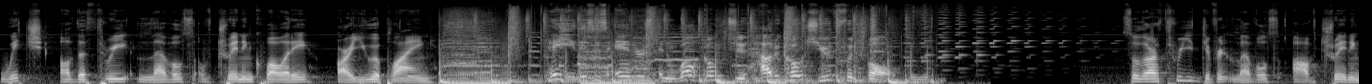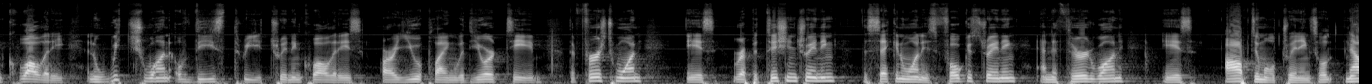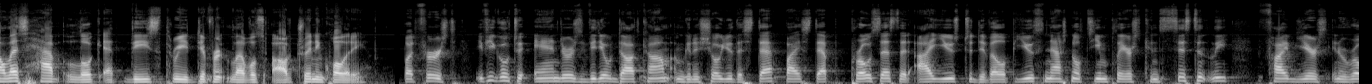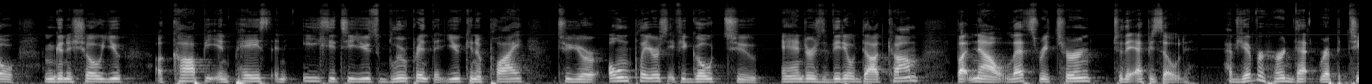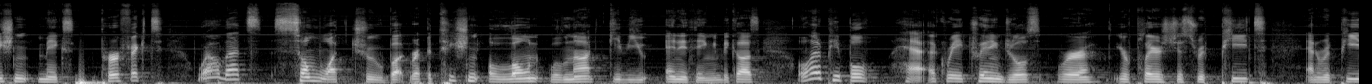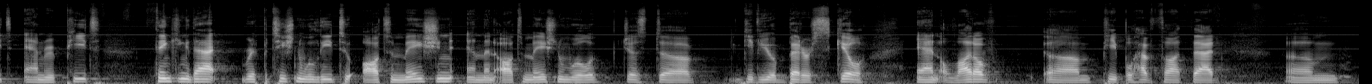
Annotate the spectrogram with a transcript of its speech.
Which of the three levels of training quality are you applying? Hey, this is Anders, and welcome to How to Coach Youth Football. So, there are three different levels of training quality, and which one of these three training qualities are you applying with your team? The first one is repetition training, the second one is focus training, and the third one is optimal training. So now let's have a look at these three different levels of training quality. But first, if you go to andersvideo.com, I'm going to show you the step by step process that I use to develop youth national team players consistently five years in a row. I'm going to show you a copy and paste an easy to use blueprint that you can apply to your own players if you go to andersvideo.com. But now let's return to the episode. Have you ever heard that repetition makes perfect? Well, that's somewhat true, but repetition alone will not give you anything because a lot of people ha- create training drills where your players just repeat and repeat and repeat, thinking that repetition will lead to automation and then automation will just uh, give you a better skill. And a lot of um, people have thought that. Um,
